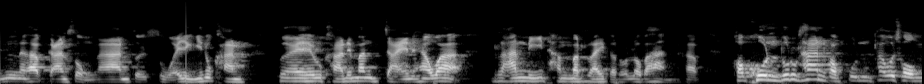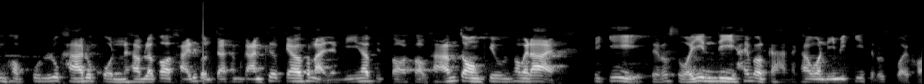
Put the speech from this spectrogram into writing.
นต์นะครับ การส่งงานสวยๆอย่างนี้ทุกคัน เพื่อให้ลูกค้าได้มั่นใจนะฮะว่าร้านนี้ทำอะไรกับรถเราบ้างนะครับ ขอบคุณทุกๆท่าน ขอบคุณท่านผู้ชม ขอบคุณลูกค้าทุกคนนะครับ แล้วก็ใครที่สนใจทำการเคลือบแก้วลักษณะอย่างนี้นะครับ ติดต่อสอบถามจองคิวเข้ามาได้ มิกกี้เสรถสวยยินดีให้บริการนะครับ วันนี้มิกกี้เสรถสวยขอ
